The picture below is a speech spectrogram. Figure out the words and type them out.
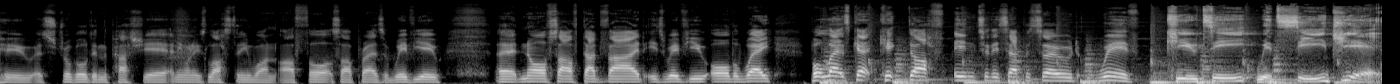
who has struggled in the past year, anyone who's lost anyone. Our thoughts, our prayers are with you. Uh, North South Dad Vibe is with you all the way. But let's get kicked off into this episode with QT with CJ.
